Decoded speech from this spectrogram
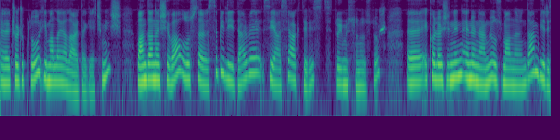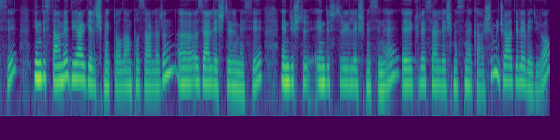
Ee, çocukluğu Himalayalarda geçmiş. Vandana Shiva uluslararası bir lider ve siyasi aktivist duymuşsunuzdur. Ee, ekolojinin en önemli uzmanlarından birisi. Hindistan ve diğer gelişmekte olan pazarların e, özelleştirilmesi, endüstri, endüstrileşmesine, e, küreselleşmesine karşı mücadele veriyor.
